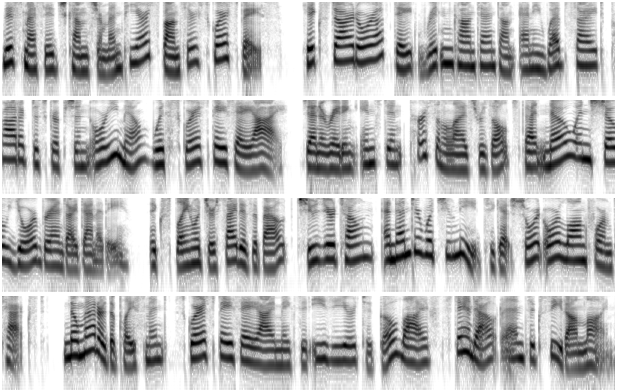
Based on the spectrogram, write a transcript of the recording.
This message comes from NPR sponsor Squarespace. Kickstart or update written content on any website, product description, or email with Squarespace AI, generating instant personalized results that know and show your brand identity. Explain what your site is about, choose your tone, and enter what you need to get short or long form text. No matter the placement, Squarespace AI makes it easier to go live, stand out, and succeed online.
